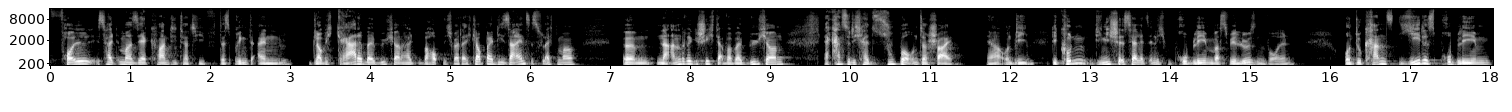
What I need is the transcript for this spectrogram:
voll ist halt immer sehr quantitativ. Das bringt einen, mhm. glaube ich, gerade bei Büchern halt überhaupt nicht weiter. Ich glaube, bei Designs ist vielleicht immer ähm, eine andere Geschichte, aber bei Büchern, da kannst du dich halt super unterscheiden. Ja, und mhm. die, die Kunden, die Nische ist ja letztendlich ein Problem, was wir lösen wollen. Und du kannst jedes Problem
